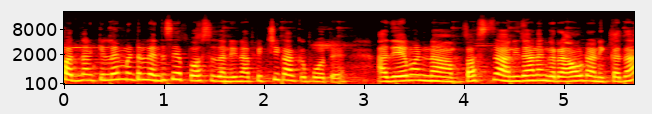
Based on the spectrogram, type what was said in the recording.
పద్నాలుగు కిలోమీటర్లు ఎంతసేపు వస్తుందండి? నా పిచ్చి కాకపోతే. అదేమన్నా బస్సు? నిదానంగా రావడానికి కదా.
